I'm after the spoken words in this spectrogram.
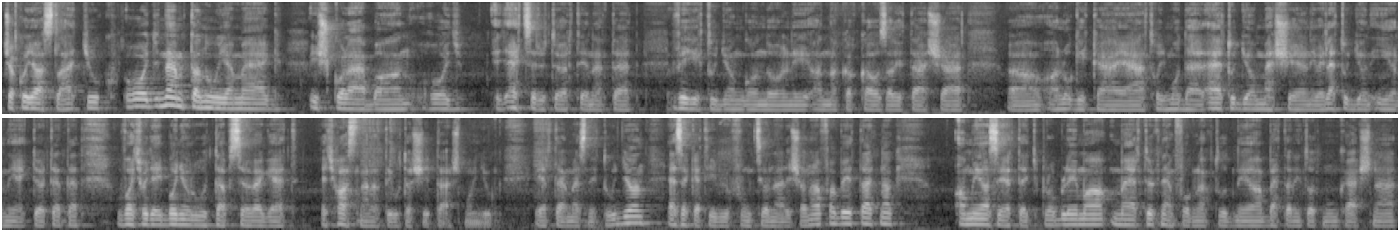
Csak hogy azt látjuk, hogy nem tanulja meg iskolában, hogy egy egyszerű történetet végig tudjon gondolni annak a kauzalitását, a, logikáját, hogy modell el tudjon mesélni, vagy le tudjon írni egy történetet, vagy hogy egy bonyolultabb szöveget egy használati utasítást mondjuk értelmezni tudjon. Ezeket hívjuk funkcionális analfabétáknak, ami azért egy probléma, mert ők nem fognak tudni a betanított munkásnál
